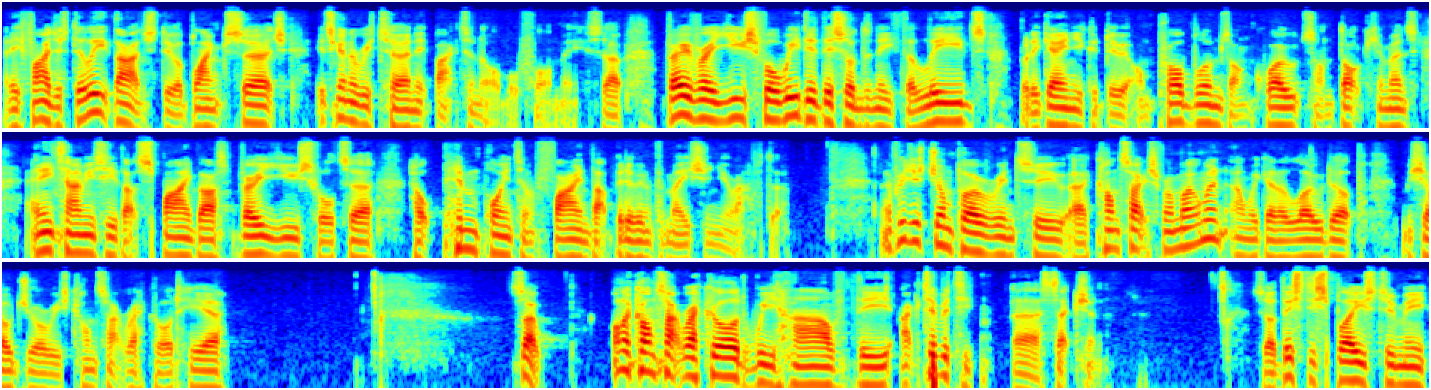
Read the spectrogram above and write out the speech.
and if I just delete that, just do a blank search, it's going to return it back to normal for me. So very, very useful. We did this underneath the leads, but again, you could do it on problems, on quotes, on documents. Anytime you see that spyglass, very useful to help pinpoint and find that bit of information you're after. Now, if we just jump over into uh, contacts for a moment, and we're going to load up Michelle Jury's contact record here. So on a contact record, we have the activity uh, section. So this displays to me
